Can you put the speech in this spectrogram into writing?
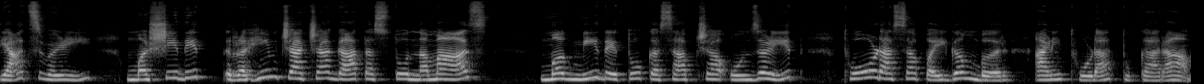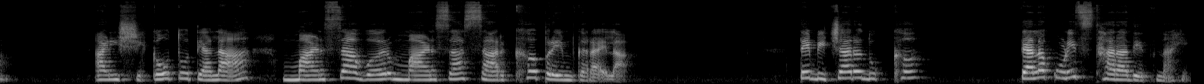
त्याच वेळी मशिदीत रहीम चाचा गात असतो नमाज मग मी देतो कसाबच्या ओंजळीत थोडासा पैगंबर आणि थोडा तुकाराम. आणि शिकवतो त्याला माणसावर माणसासारखं प्रेम करायला. ते बिचार दुःख त्याला कुणीच थारा देत नाही.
